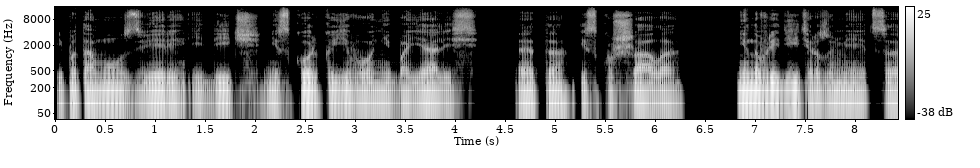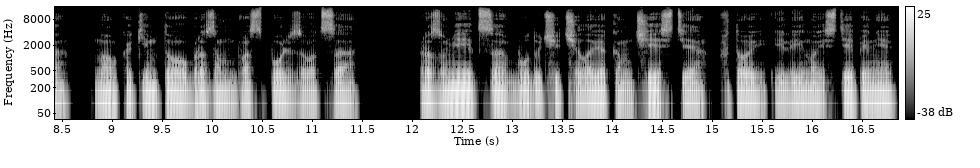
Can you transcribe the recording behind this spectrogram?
и потому звери и дичь нисколько его не боялись. Это искушало. Не навредить, разумеется, но каким-то образом воспользоваться. Разумеется, будучи человеком чести в той или иной степени,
